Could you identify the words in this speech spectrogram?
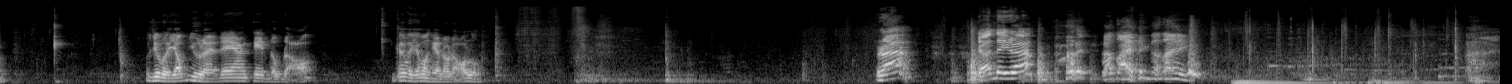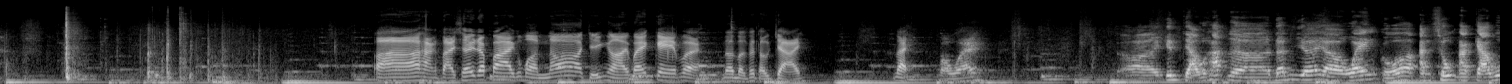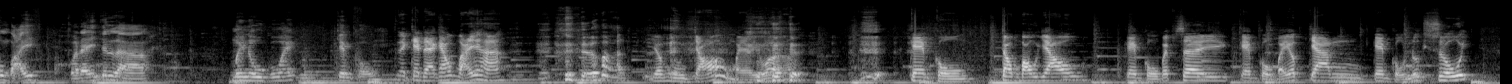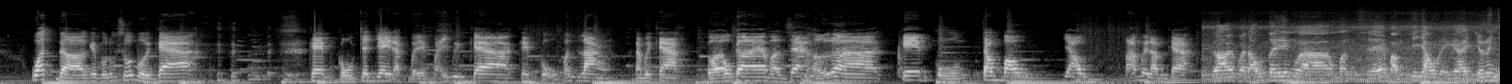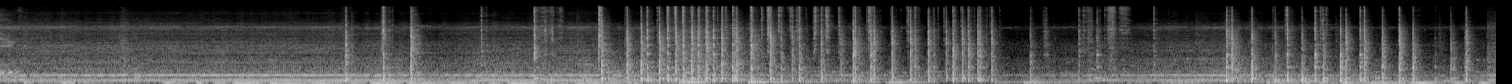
nói chung là giống như là đang ăn kem đậu đỏ. Các bạn giống ăn kem đậu đỏ luôn trở đi ráp có tiền có tiền à, hàng tài xế ráp bay của mình nó chỉ nghề bán kem rồi nên mình phải tự chạy. Đây vào quán. Rồi, kính chào quý khách ờ, đến với ờ, quán của anh Xuống AK47 Và đây chính là menu của quán kem cuộn đây kem đà cao bảy hả? Đúng rồi. Anh giống con chó con mèo vậy quá hả kem cuộn trong bao dâu kem cuộn pepsi kem cuộn bảy ốc chanh kem cuộn nước suối. What the kem cuộn nước suối 10k kem cuộn trên dây đặc biệt 70k kem cuộn bánh lăng 50k rồi ok mình sang thử uh, kem cuộn trong bao dâu 85k Rồi và đầu tiên là mình sẽ bầm cái dâu này ra cho nó nhuyễn.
